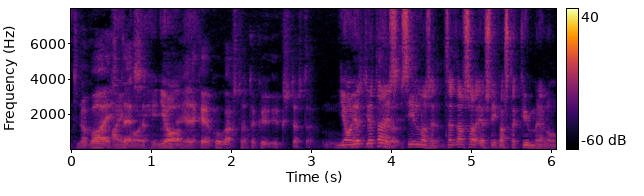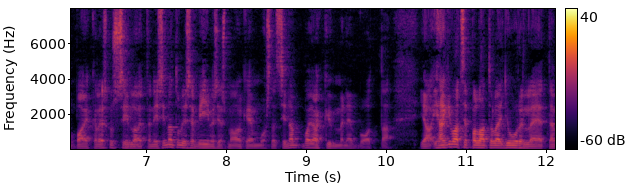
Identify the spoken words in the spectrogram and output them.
Siinä on vaihteessa. Aikoihin, joo. Eli joku 2011. Joo, jot- jotain silloin, se, se taisi olla joskin 2010-luvun paikalla, joskus silloin, että niin siinä tuli se viimeisin, jos mä oikein muistan, että siinä on vajaa 10 vuotta. Ja ihan kiva, että se palaa tulee juurille, että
